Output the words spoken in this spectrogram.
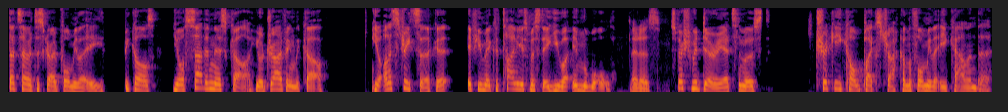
That's how I describe Formula E. Because you're sat in this car, you're driving the car, you're on a street circuit. If you make the tiniest mistake, you are in the wall. It is. Especially with Diriyah, it's the most tricky, complex track on the Formula E calendar.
